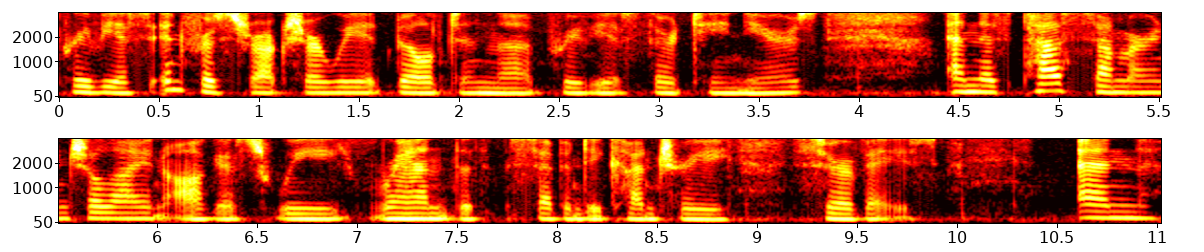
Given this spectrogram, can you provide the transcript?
previous infrastructure we had built in the previous 13 years and this past summer in july and august we ran the 70 country surveys and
